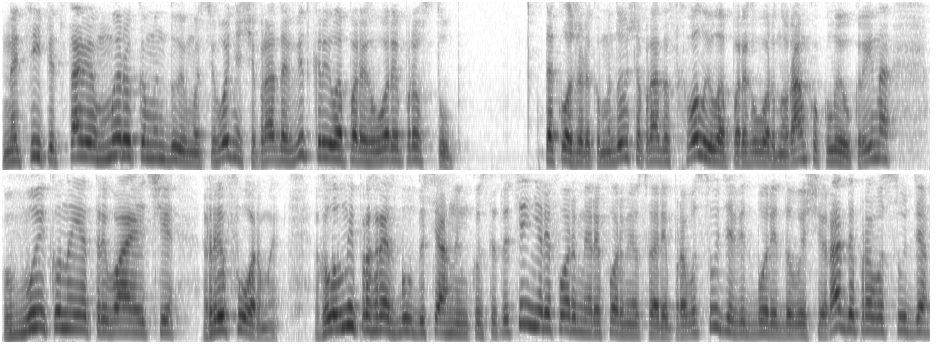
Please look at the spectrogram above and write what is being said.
На цій підставі ми рекомендуємо сьогодні, щоб Рада відкрила переговори про вступ. Також рекомендуємо, щоб Рада схвалила переговорну рамку, коли Україна виконає триваючі реформи. Головний прогрес був досягнений в конституційній реформі, реформі у сфері правосуддя, відборі до Вищої ради правосуддя.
